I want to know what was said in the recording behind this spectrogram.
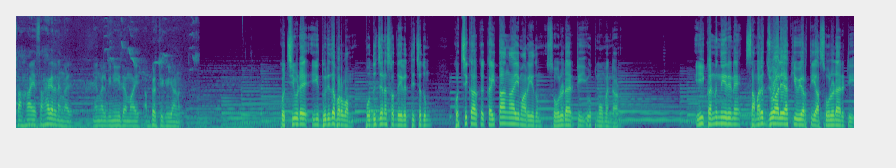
സഹായ സഹകരണങ്ങൾ ഞങ്ങൾ വിനീതമായി അഭ്യർത്ഥിക്കുകയാണ്. കൊച്ചിയുടെ ഈ ദുരിതപർവം പൊതുജന ശ്രദ്ധയിലെത്തിച്ചതും കൊച്ചിക്കാർക്ക് കൈത്താങ്ങായി മാറിയതും സോളിഡാരിറ്റി യൂത്ത് മൂവ്മെന്റ് ആണ് ഈ കണ്ണുനീരിനെ സമരജ്വാലയാക്കി ഉയർത്തിയ സോളിഡാരിറ്റി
